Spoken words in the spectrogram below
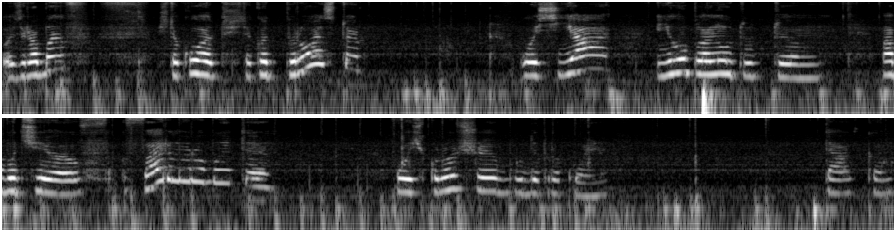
зробив ось такий от, ось такий от простор. Ось я його планую тут, ем, мабуть, е, ферму робити. Ось, коротше, буде прикольно. Так. ем,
